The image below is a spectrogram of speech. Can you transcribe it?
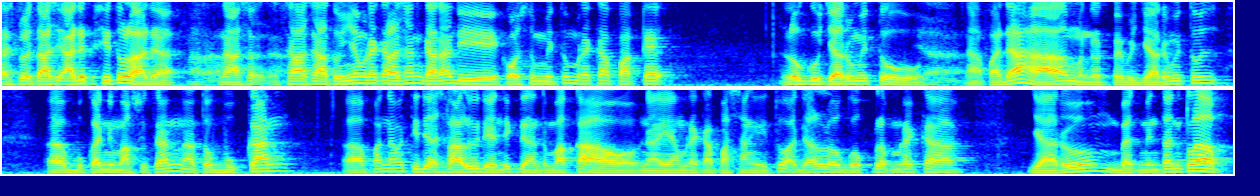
eksploitasi ada ke situ lah ada. Marah. Nah, sa- salah satunya mereka alasan karena di kostum itu mereka pakai logo Jarum itu. Ya. Nah, padahal menurut PB Jarum itu eh, bukan dimaksudkan atau bukan eh, apa namanya tidak selalu identik dengan tembakau. Nah, yang mereka pasang itu adalah logo klub mereka. Jarum Badminton Club.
